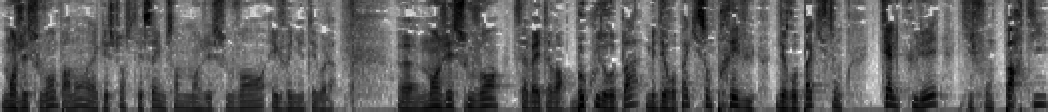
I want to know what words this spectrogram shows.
Manger souvent, pardon, la question c'était ça, il me semble, manger souvent et grignoter, voilà. Euh, manger souvent, ça va être avoir beaucoup de repas, mais des repas qui sont prévus, des repas qui sont calculés qui font partie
